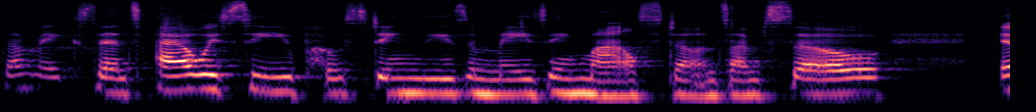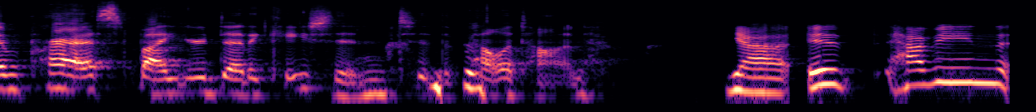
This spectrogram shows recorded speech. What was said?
that makes sense. I always see you posting these amazing milestones. I'm so impressed by your dedication to the Peloton. Yeah, it having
